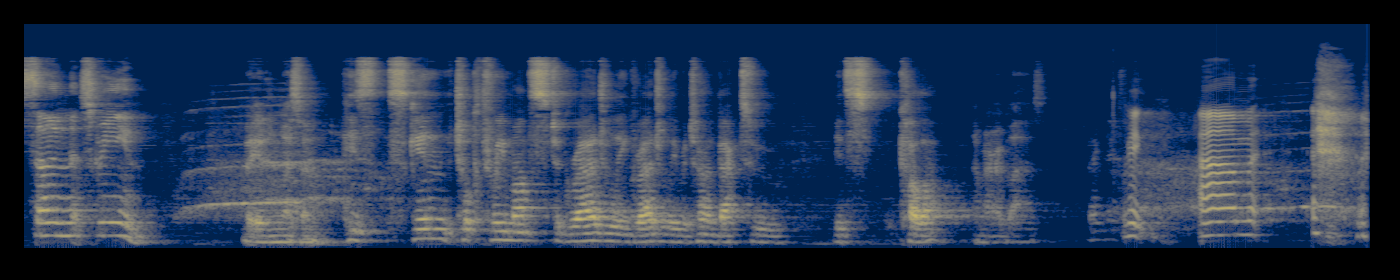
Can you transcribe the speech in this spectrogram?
sunscreen. They didn't listen. his skin took three months to gradually, gradually return back to its color. I'm. Okay. Um,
